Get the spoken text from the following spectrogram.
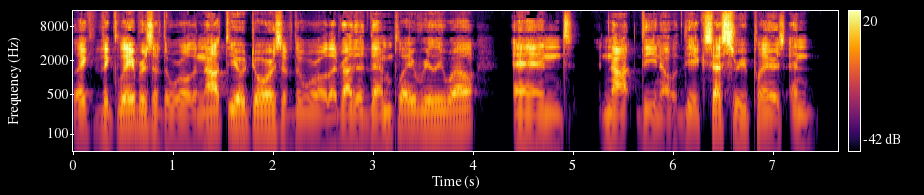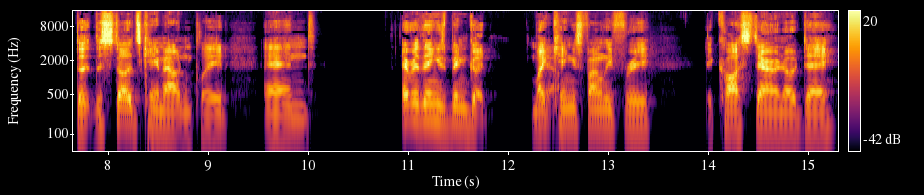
like the Gleybers of the world, and not the Odors of the world. I'd rather them play really well and not the you know the accessory players. And the the studs came out and played, and everything has been good. Mike Yeah. King is finally free. It cost Darren O'Day,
